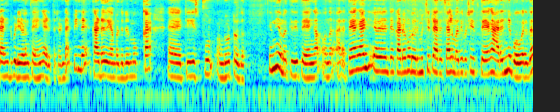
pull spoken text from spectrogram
രണ്ട് പിടിയോളം തേങ്ങ എടുത്തിട്ടുണ്ട്. പിന്നെ കടുക് ഞാൻ പറഞ്ഞിട്ട് മുക്ക ടീസ്പൂൺ ഉണ്ട് കേട്ടോ ഇത്. ഇനി നമുക്ക് ഇത് തേങ്ങ ഒന്ന് തേങ്ങ കടുകും കൂടെ ഒരുമിച്ചിട്ട് അരച്ചാൽ മതി. പക്ഷേ ഇത് തേങ്ങ അരഞ്ഞു പോകരുത്.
